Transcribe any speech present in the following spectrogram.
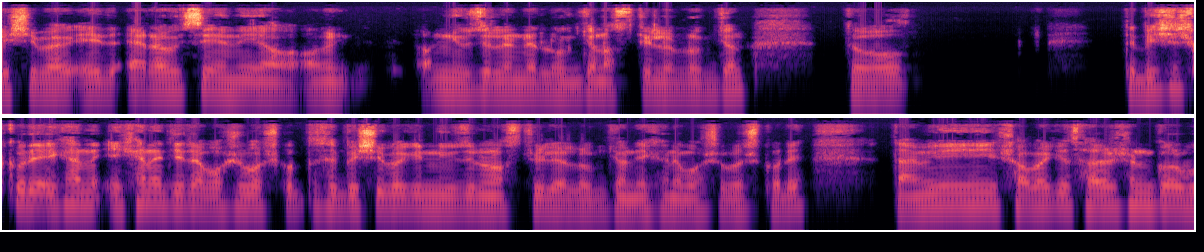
বেশিরভাগ এরা হচ্ছে নিউজিল্যান্ডের লোকজন, অস্ট্রেলিয়ার লোকজন। তো তো বিশেষ করে এখানে এখানে যেটা বসবাস করতেছে বেশিরভাগই নিউজিল্যান্ড অস্ট্রেলিয়ার লোকজন এখানে বসবাস করে। তা আমি সবাইকে সাজেশন করব,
